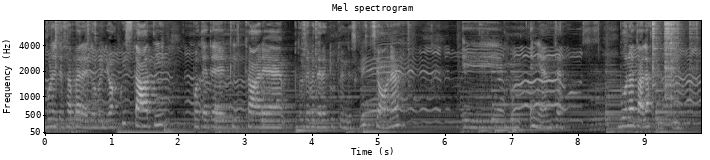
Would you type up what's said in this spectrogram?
volete sapere dove li ho acquistati potete cliccare potete vedere tutto in descrizione. E, e niente. Buon natale a tutti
